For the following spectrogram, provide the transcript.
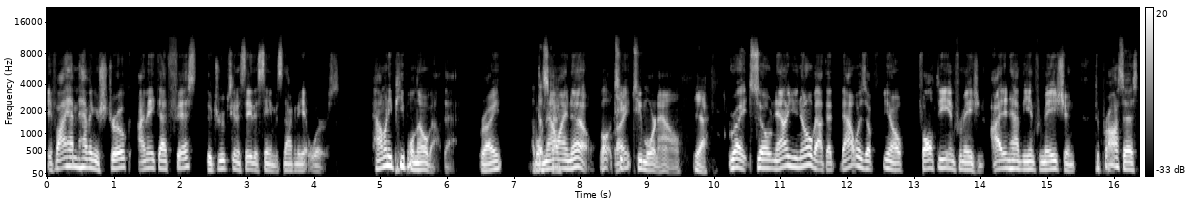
if I am having a stroke, I make that fist, the droop's going to stay the same. It's not going to get worse. How many people know about that? Right. Not well, now guy. I know. Well, two, right? two more now. Yeah. Right. So now you know about that. That was a, you know, faulty information. I didn't have the information to process.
